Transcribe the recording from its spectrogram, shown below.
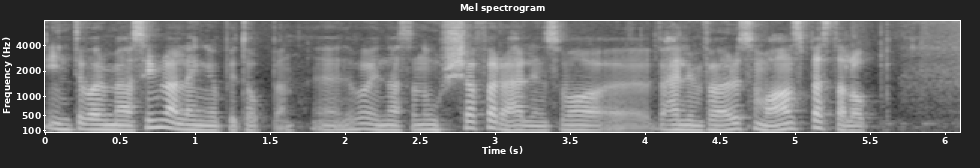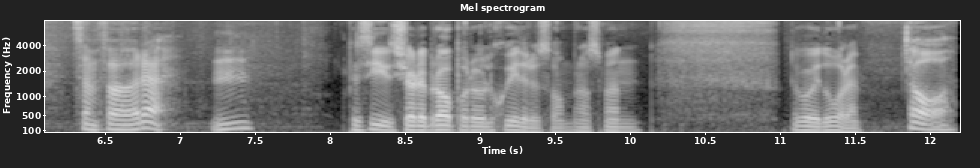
inte varit med så himla länge upp i toppen. Eh, det var ju nästan Orsa förra helgen som var, eh, helgen före som var hans bästa lopp. Sen före. Mm. Precis, körde bra på rullskidor i somras men det var ju då det. Ja,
